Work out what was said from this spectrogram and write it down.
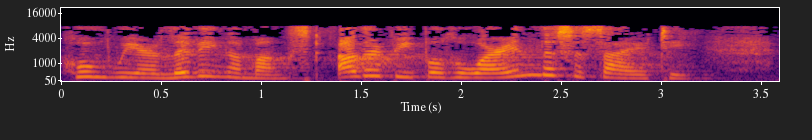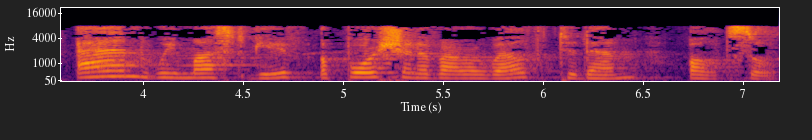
whom we are living amongst, other people who are in the society. And we must give a portion of our wealth to them also.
